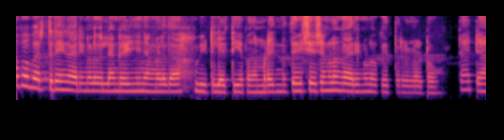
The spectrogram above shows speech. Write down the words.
അപ്പോൾ ബർത്ത്ഡേയും കാര്യങ്ങളും എല്ലാം കഴിഞ്ഞ് ഞങ്ങളിതാ വീട്ടിലെത്തി അപ്പോൾ നമ്മുടെ ഇന്നത്തെ വിശേഷങ്ങളും കാര്യങ്ങളും ഒക്കെ ഇത്രയുള്ളൂ കേട്ടോ. ടാറ്റാ.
